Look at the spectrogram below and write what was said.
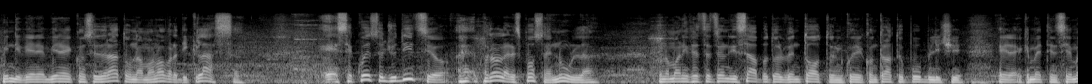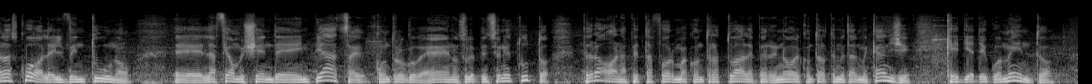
quindi viene, viene considerata una manovra di classe. E se questo è il giudizio, eh, però la risposta è nulla una manifestazione di sabato il 28 in cui il contratto pubblici eh, che mette insieme la scuola, il 21 eh, la FIOM scende in piazza contro il governo, sulle pensioni e tutto, però ha una piattaforma contrattuale per il contratto dei metalmeccanici che è di adeguamento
